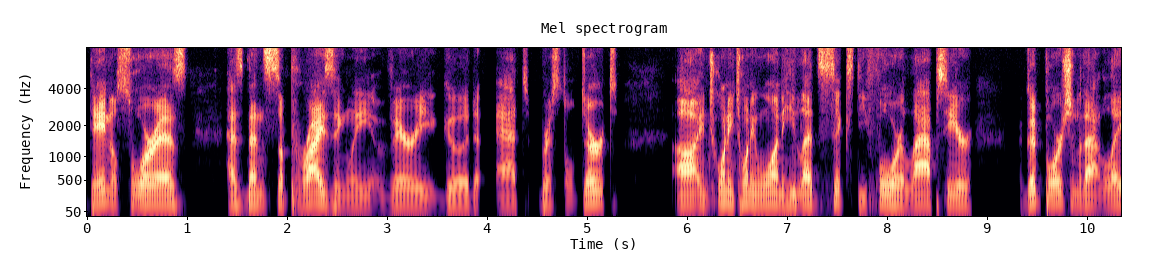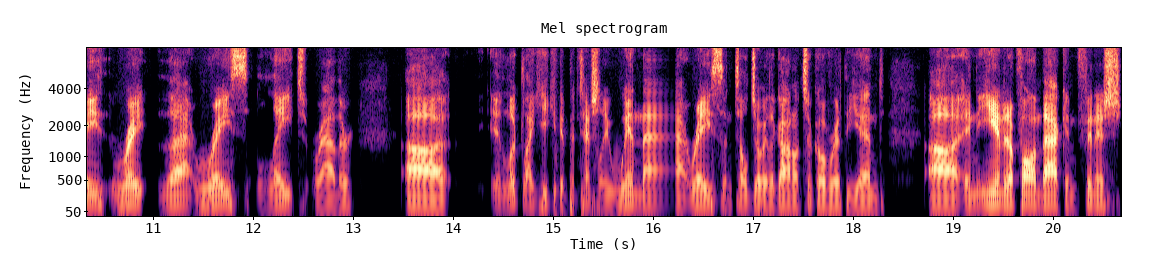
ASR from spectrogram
Daniel Suarez has been surprisingly very good at Bristol Dirt. Uh, in 2021, he led 64 laps here. A good portion of that late that race late rather. Uh, it looked like he could potentially win that, that, race until Joey Logano took over at the end, uh, and he ended up falling back and finish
